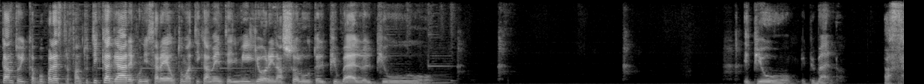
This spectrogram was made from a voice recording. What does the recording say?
tanto i capopalestra fanno tutti cagare, quindi sarei automaticamente il migliore in assoluto, il più bello, il più il più, il più bello. Basta.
